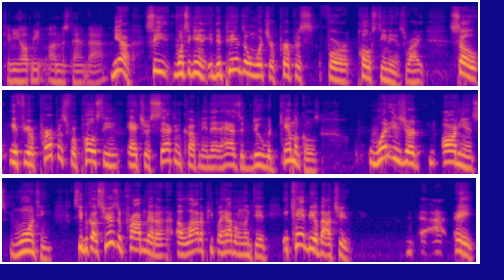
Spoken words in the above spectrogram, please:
can you help me understand that? Yeah. See, once again, it depends on what your purpose for posting is, right? So, if your purpose for posting at your second company that has to do with chemicals, what is your audience wanting? See, because here's a problem that a, a lot of people have on LinkedIn it can't be about you. I, hey,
